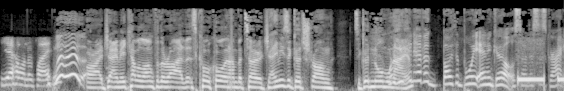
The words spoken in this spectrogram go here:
Yeah, I want to play. Woohoo! All right, Jamie, come along for the ride. Let's call caller number two. Jamie's a good, strong, it's a good normal Well, you can have a, both a boy and a girl, so this is great.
